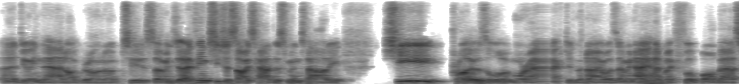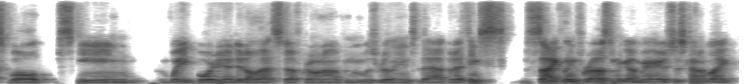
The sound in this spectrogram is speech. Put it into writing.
uh, doing that all growing up too. So I mean, I think she just always had this mentality she probably was a little bit more active than I was. I mean, I had my football, basketball, skiing, wakeboarding. I did all that stuff growing up and was really into that. But I think cycling for us when we got married was just kind of like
